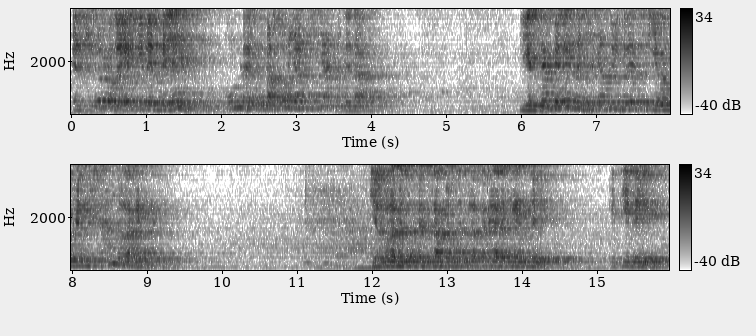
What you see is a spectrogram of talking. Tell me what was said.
El suegro de él vive en Belén, un, un pastor ya anciano de edad. Y está en Belén enseñando inglés y evangelizando a la gente. Y alguna vez pensamos que es la tarea de gente que tiene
